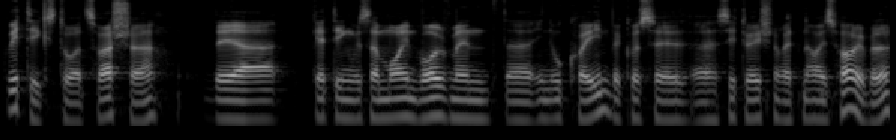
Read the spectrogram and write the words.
critics towards Russia. They are getting with some more involvement uh, in Ukraine because the situation right now is horrible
